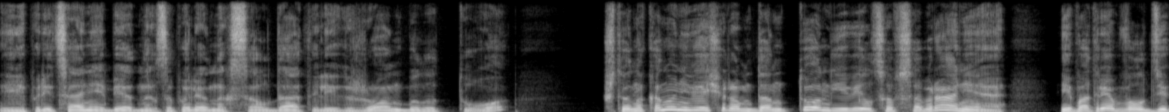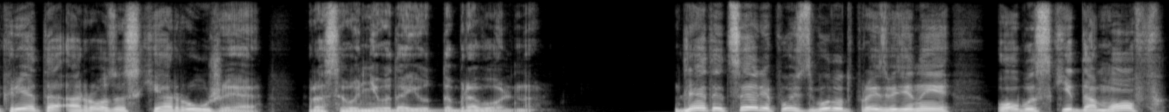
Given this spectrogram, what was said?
или порицание бедных запыленных солдат или их жен было то, что накануне вечером Дантон явился в собрание и потребовал декрета о розыске оружия, раз его не выдают добровольно. Для этой цели пусть будут произведены обыски домов,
